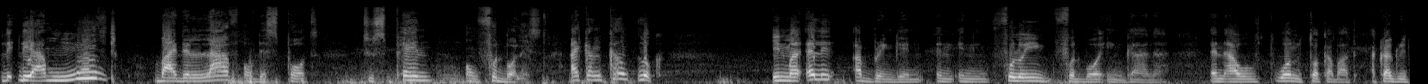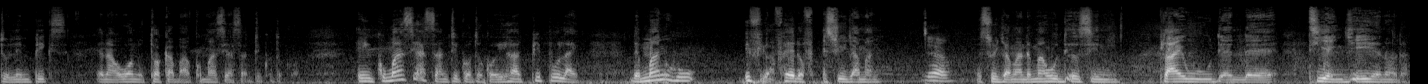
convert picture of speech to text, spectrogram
They, they are moved by the love of the sport to spend on footballers. I can count, look, in my early upbringing in, in following football in Ghana, and I want to talk about Accra Great Olympics, and I want to talk about Kumasi Asante Kotoko. In Kumasi Asante Kotoko, you had people like the man who, if you have heard of Esu Jaman, yeah, Esu Jaman, the man who deals in plywood and uh, TNG and all that.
